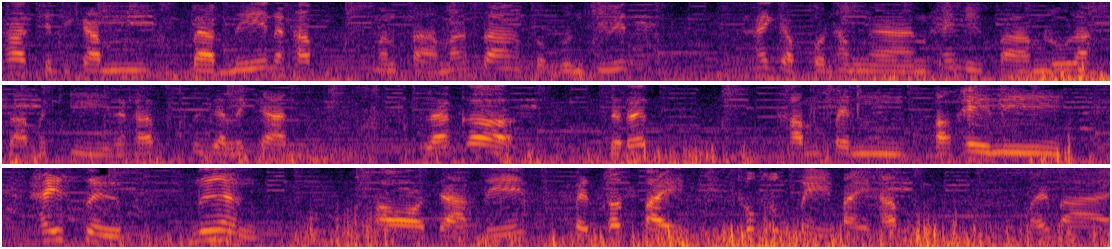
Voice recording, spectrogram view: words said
ถ้ากิจกรรมแบบนี้นะครับ มันสามารถสร้างสมดุลชีวิตให้กับคนทำงานให้มีความรู้รักสามัคคีนะครับซึ่งกันและกัน แล้วก็จะได้ทำเป็นประเพณี ให้สืบเนื่องต่อจากนี้เป็นต้นไปทุกๆปีไปครับ บ๊ายบาย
